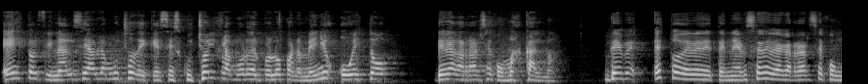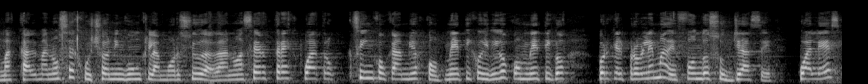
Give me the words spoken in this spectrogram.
esto. Al final se habla mucho de que se escuchó el clamor del pueblo panameño o esto debe agarrarse con más calma. Debe, esto debe detenerse, debe agarrarse con más calma. No se escuchó ningún clamor ciudadano. Hacer tres, cuatro, cinco cambios cosméticos, y digo cosméticos porque el problema de fondo subyace. ¿Cuál es?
